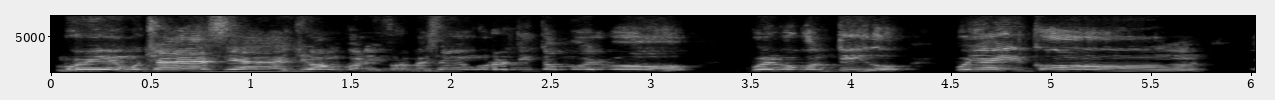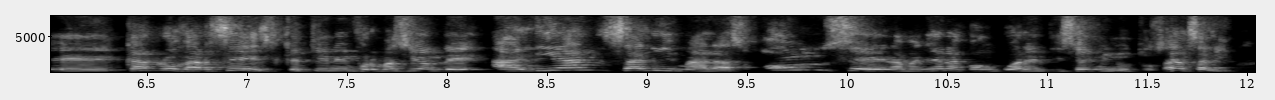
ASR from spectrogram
Muy bien, muchas gracias, John. Con la información en un ratito vuelvo, vuelvo contigo. Voy a ir con eh, Carlos Garcés, que tiene información de Alianza Lima a las 11 de la mañana con 46 minutos. Alianza Lima.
